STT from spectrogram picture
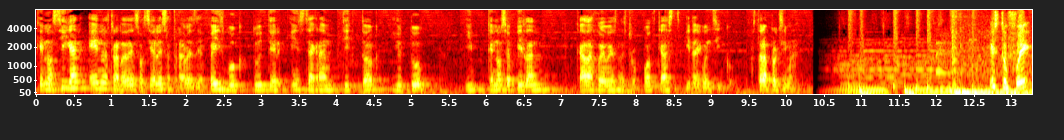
que nos sigan en nuestras redes sociales a través de Facebook, Twitter, Instagram, TikTok, YouTube y que no se pierdan cada jueves nuestro podcast Hidalgo en 5. Hasta la próxima. Esto fue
